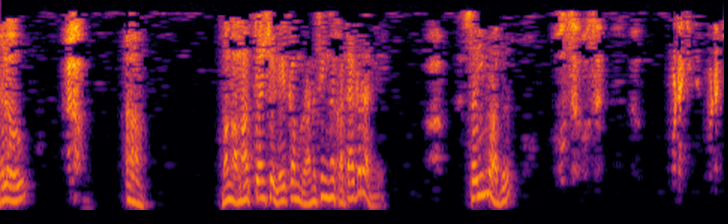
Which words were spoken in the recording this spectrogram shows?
හෙලෝ හලෝ ආ මම අමාත්‍යාංශ ලේකම් රණසිංහ කතා කරන්නේ. සර් ඉන්නවද ඔව් සර් ඔව් සර් පොඩක් පොඩක්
